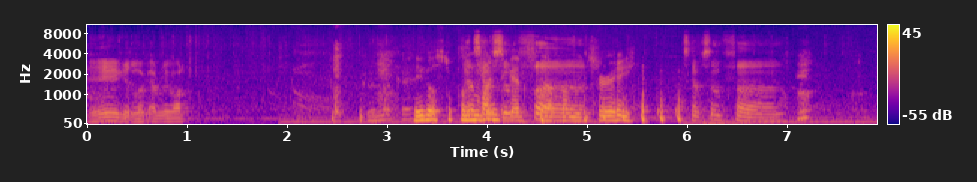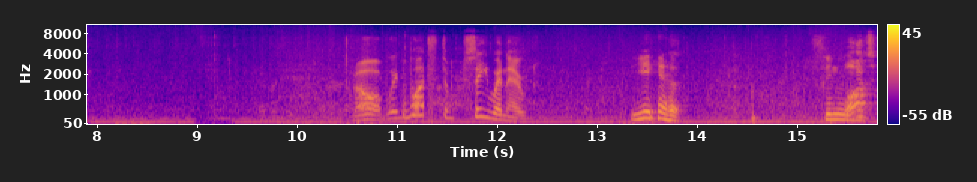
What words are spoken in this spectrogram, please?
Hey, good luck, everyone. Good luck. eh? Who got stuck on Let's the have some stuff on the fun. tree. Let's have some fun. Oh, wait, what? The sea went out. Yeah. As soon as What?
